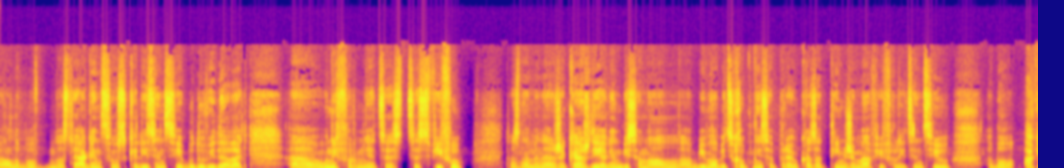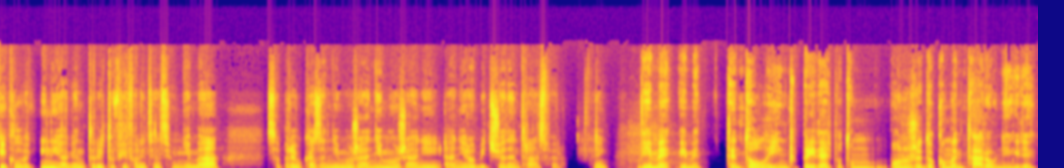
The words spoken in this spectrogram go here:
alebo vlastne agentovské licencie budú vydávať uh, uniformne cez, cez FIFU. To znamená, že každý agent by sa mal, by mal byť schopný sa preukázať tým, že má FIFA licenciu lebo akýkoľvek iný agent, ktorý tú FIFA licenciu nemá, sa preukázať nemôže a nemôže ani, ani robiť žiaden transfer. Hej? Vieme, vieme tento link pridať potom možno, že do komentárov niekde?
